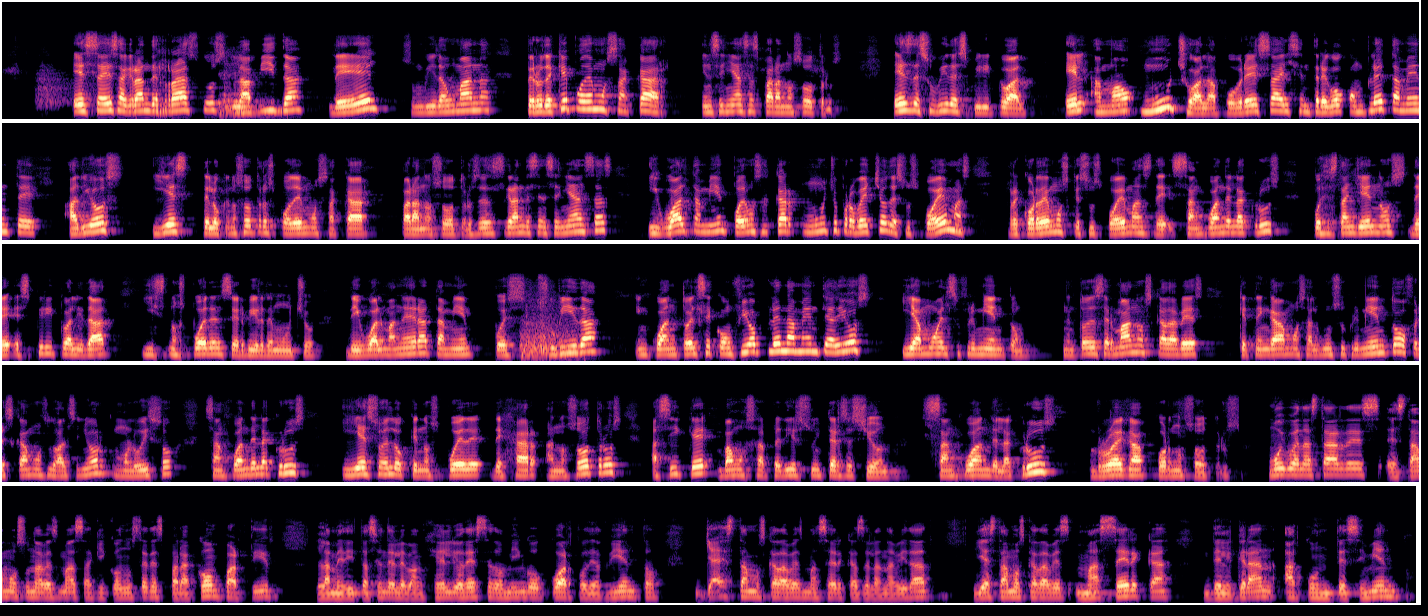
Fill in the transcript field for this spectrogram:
Esa es a grandes rasgos la vida de él, su vida humana, pero ¿de qué podemos sacar enseñanzas para nosotros? Es de su vida espiritual. Él amó mucho a la pobreza, él se entregó completamente a Dios y es de lo que nosotros podemos sacar para nosotros. Esas grandes enseñanzas, igual también podemos sacar mucho provecho de sus poemas. Recordemos que sus poemas de San Juan de la Cruz pues están llenos de espiritualidad y nos pueden servir de mucho. De igual manera también pues su vida en cuanto él se confió plenamente a Dios y amó el sufrimiento. Entonces, hermanos, cada vez que tengamos algún sufrimiento, ofrezcámoslo al Señor, como lo hizo San Juan de la Cruz, y eso es lo que nos puede dejar a nosotros. Así que vamos a pedir su intercesión. San Juan de la Cruz, ruega por nosotros. Muy buenas tardes, estamos una vez más aquí con ustedes para compartir la meditación del Evangelio de este domingo cuarto de Adviento. Ya estamos cada vez más cerca de la Navidad, ya estamos cada vez más cerca del gran acontecimiento.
